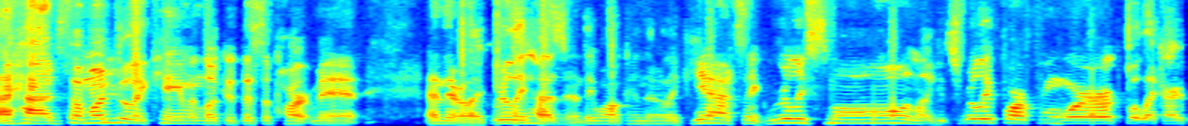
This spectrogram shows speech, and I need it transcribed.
I had someone who like came and looked at this apartment and they're like really hesitant. They walk in, they're like, Yeah, it's like really small and like it's really far from work, but like I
